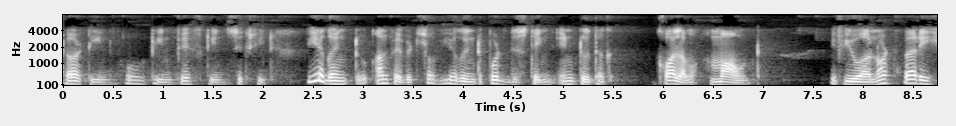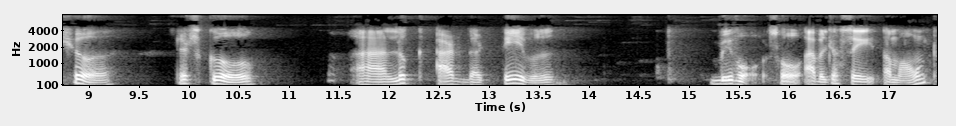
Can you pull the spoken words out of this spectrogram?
13 14 15 16 we are going to unpivot so we are going to put this thing into the column amount. If you are not very sure let's go and look at the table before. So I will just say amount.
